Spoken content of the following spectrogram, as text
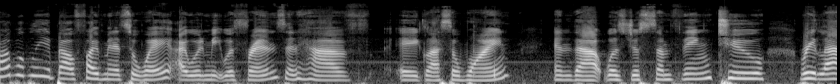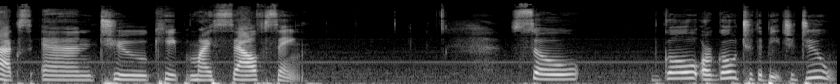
probably about five minutes away, I would meet with friends and have a glass of wine. And that was just something to relax and to keep myself sane. So go or go to the beach. Do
